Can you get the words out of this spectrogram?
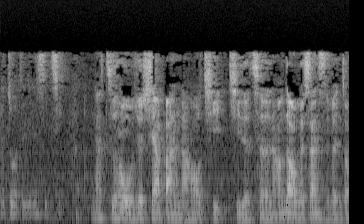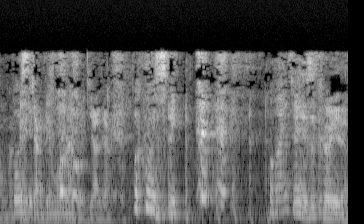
的做这件事情。那之后我就下班，然后骑骑着车，然后绕个三十分钟，跟你讲电话再回家，这样 不行。我完全这也是可以的。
